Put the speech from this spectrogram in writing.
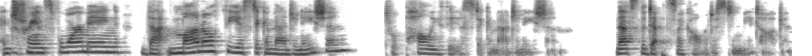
and mm-hmm. transforming that monotheistic imagination to a polytheistic imagination that's the depth psychologist in me talking.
